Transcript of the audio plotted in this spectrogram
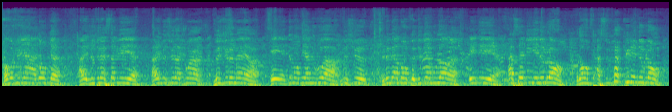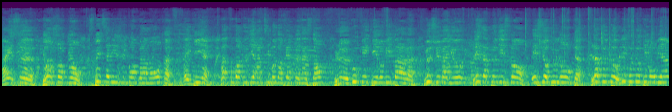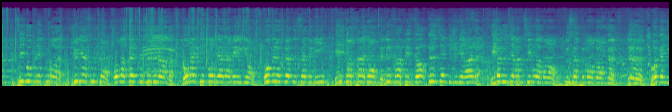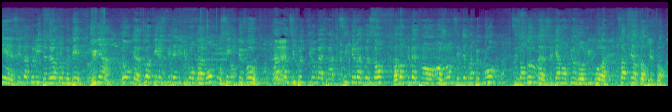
Bravo Julien. Donc, euh, allez, je te laisse saluer. Allez, monsieur l'adjoint, monsieur le maire, et demander à nouveau à monsieur le maire donc de bien vouloir aider à s'habiller de blanc, donc à se maculer de blanc. Allez, ce grand champion spécialiste du contre-la-montre et qui va pouvoir nous dire un petit mot dans quelques instants. Le bouquet qui est remis par monsieur Maillot, les applaudissements et surtout donc la photo, les photos qui vont bien. S'il vous plaît pour Julien Couton, on rappelle que ce jeune homme aura été formé à la Réunion au Vélo Club de Saint-Denis. Il est en train donc de frapper fort, deuxième du général. Il va nous dire un petit mot avant, tout simplement donc de regagner ses acolytes de l'autre côté. Julien, donc toi qui es le spécialiste du contre-la-montre, on sait qu'il te faut un, un petit peu de kilomètres, hein, 6 km 100 avant de te mettre en, en jambes, c'est peut-être un peu court. C'est sans doute euh, ce qui a manqué aujourd'hui pour euh, frapper encore plus fort.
